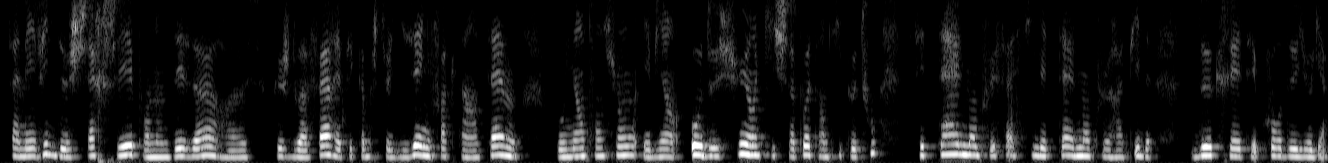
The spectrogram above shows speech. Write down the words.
ça m'évite de chercher pendant des heures euh, ce que je dois faire. Et puis comme je te le disais, une fois que tu as un thème ou une intention, eh bien au-dessus, hein, qui chapeaute un petit peu tout, c'est tellement plus facile et tellement plus rapide de créer tes cours de yoga.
